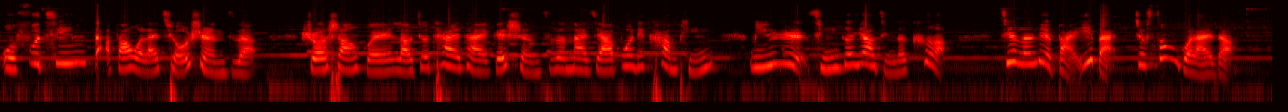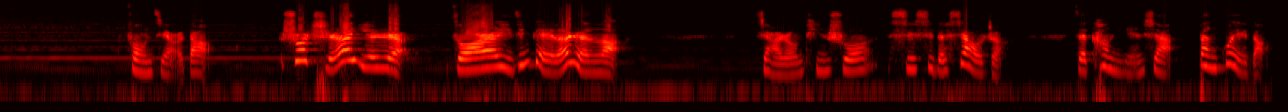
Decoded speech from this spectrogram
我父亲打发我来求婶子，说上回老舅太太给婶子的那家玻璃炕瓶，明日请一个要紧的客，接了略摆一摆，就送过来的。”凤姐儿道：“说迟了一日，昨儿已经给了人了。”贾蓉听说，嘻嘻的笑着，在炕沿下半跪道：“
